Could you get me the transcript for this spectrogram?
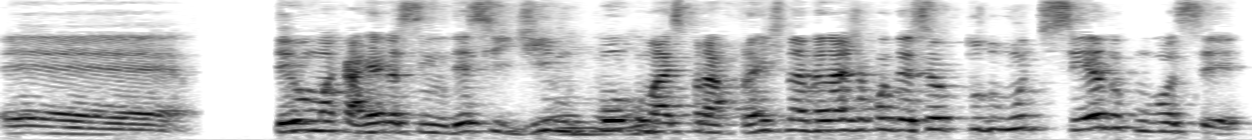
é, ter uma carreira assim, decidir uhum. um pouco mais para frente, na verdade aconteceu tudo muito cedo com você.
